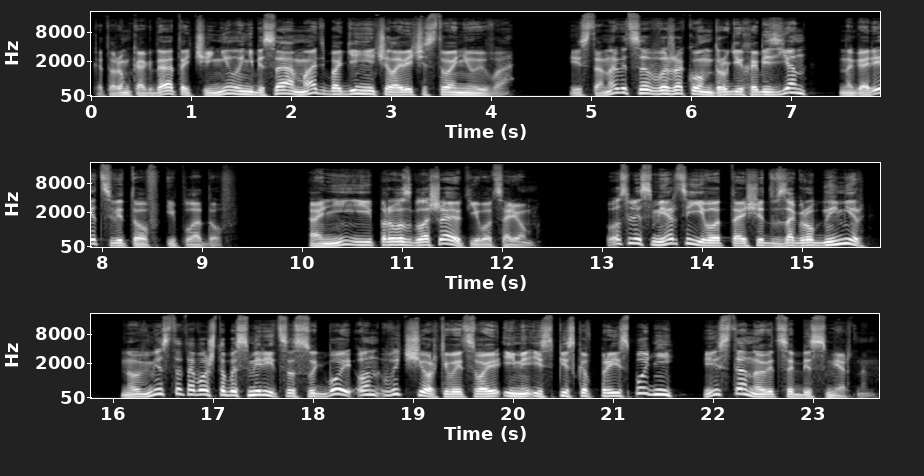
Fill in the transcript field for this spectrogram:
которым когда-то чинила небеса мать богини человечества Нюева и становится вожаком других обезьян на горе цветов и плодов. Они и провозглашают его царем. После смерти его тащат в загробный мир, но вместо того, чтобы смириться с судьбой, он вычеркивает свое имя из списков преисподней и становится бессмертным.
